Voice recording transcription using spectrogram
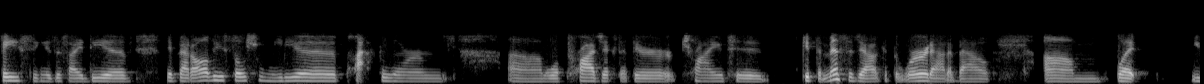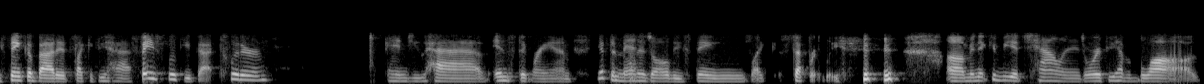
facing is this idea of they've got all these social media platforms um, or projects that they're trying to get the message out, get the word out about, um, but you think about it, it's like if you have Facebook, you've got Twitter, and you have Instagram, you have to manage all these things like separately. um, and it can be a challenge. Or if you have a blog,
